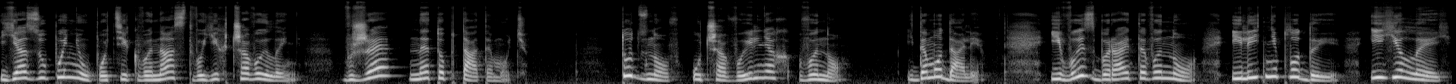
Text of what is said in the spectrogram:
Я зупиню потік вина з твоїх чавилень, вже не топтатимуть. Тут знов у чавильнях вино. Йдемо далі. І ви збирайте вино, і літні плоди, і єлей,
